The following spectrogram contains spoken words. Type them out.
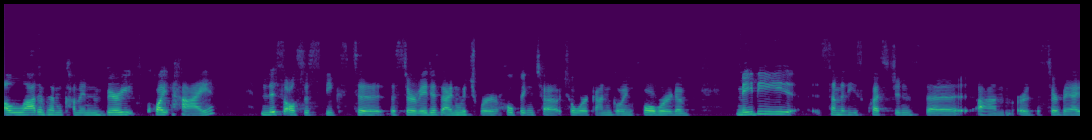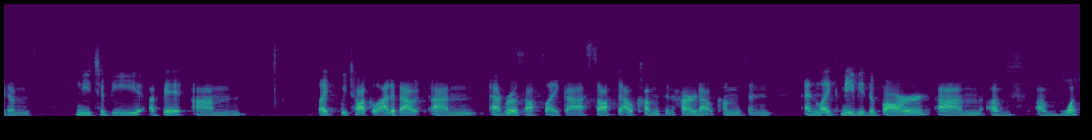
a lot of them come in very quite high. And this also speaks to the survey design, which we're hoping to, to work on going forward of maybe some of these questions, the um, or the survey items need to be a bit um, like we talk a lot about um, at Rosov, like uh, soft outcomes and hard outcomes and and like maybe the bar um, of of what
